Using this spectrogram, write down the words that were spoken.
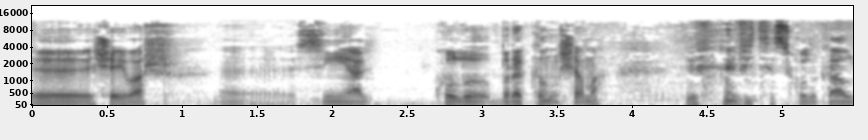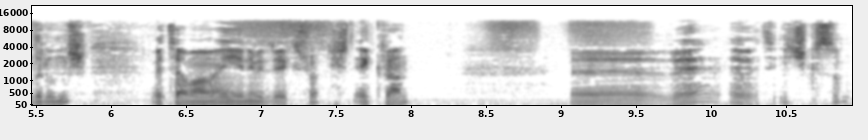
Ee, şey var. Ee, sinyal kolu bırakılmış ama vites kolu kaldırılmış ve tamamen yeni bir direksiyon. İşte ekran Ee, ve evet iç kısım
